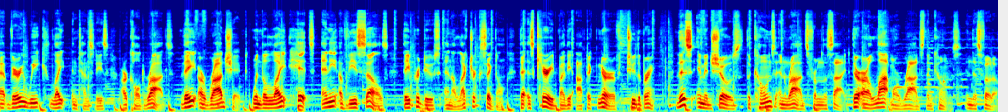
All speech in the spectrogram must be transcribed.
at very weak light intensities are called rods. They are rod shaped. When the light hits any of these cells, they produce an electric signal that is carried by the optic nerve to the brain. This image shows the cones and rods from the side. There are a lot more rods than cones in this photo.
